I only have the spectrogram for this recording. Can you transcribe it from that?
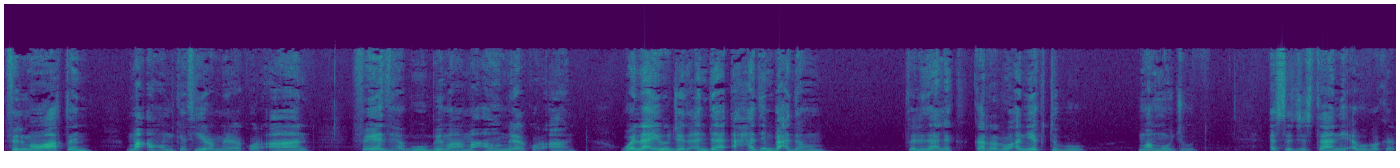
في المواطن معهم كثير من القرآن فيذهبوا بما معهم من القرآن ولا يوجد عند أحد بعدهم. فلذلك قرروا أن يكتبوا ما موجود. السجستاني أبو بكر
